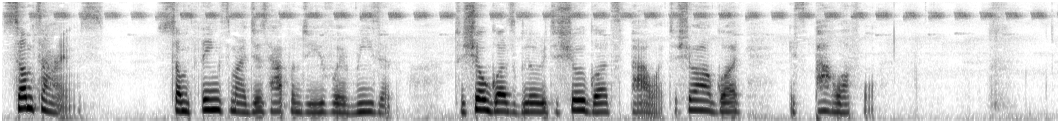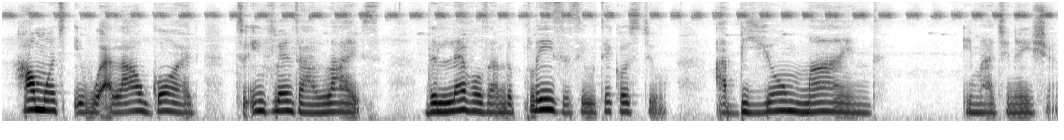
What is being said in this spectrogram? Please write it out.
Sometimes some things might just happen to you for a reason to show God's glory, to show God's power, to show how God is powerful. How much it will allow God to influence our lives the levels and the places He will take us to are beyond mind imagination.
